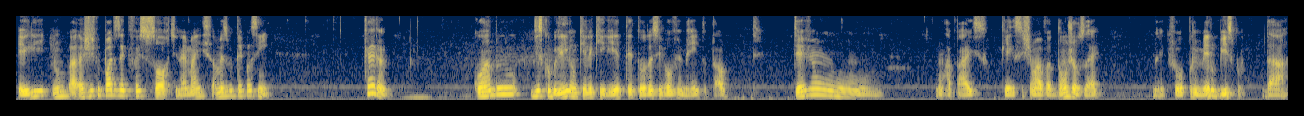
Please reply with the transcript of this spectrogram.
ele não, a gente não pode dizer que foi sorte, né? Mas ao mesmo tempo assim, cara, quando descobriram que ele queria ter todo esse envolvimento e tal, teve um um rapaz que ele se chamava Dom José, né, que foi o primeiro bispo da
